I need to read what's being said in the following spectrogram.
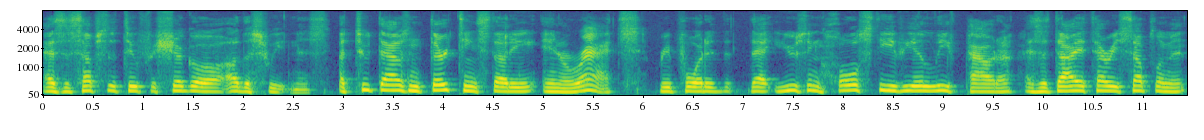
as a substitute for sugar or other sweeteners. A 2013 study in rats reported that using whole stevia leaf powder as a dietary supplement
